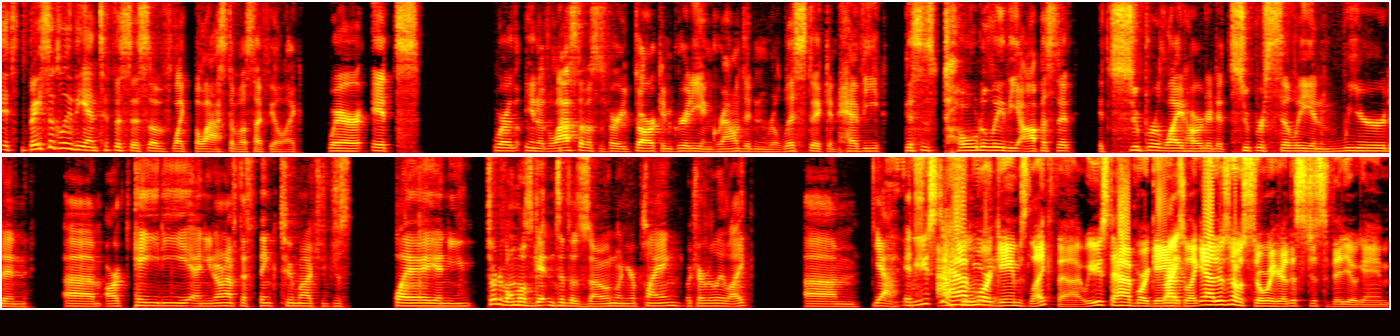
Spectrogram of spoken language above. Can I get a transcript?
it's basically the antithesis of like The Last of Us. I feel like where it's where you know The Last of Us is very dark and gritty and grounded and realistic and heavy. This is totally the opposite. It's super lighthearted. It's super silly and weird and um, arcadey, and you don't have to think too much. You just play, and you sort of almost get into the zone when you're playing, which I really like. Um, yeah, it's we used to have more games like that. We used to have more games Right. like, yeah, there's no story here. This is just a video game.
